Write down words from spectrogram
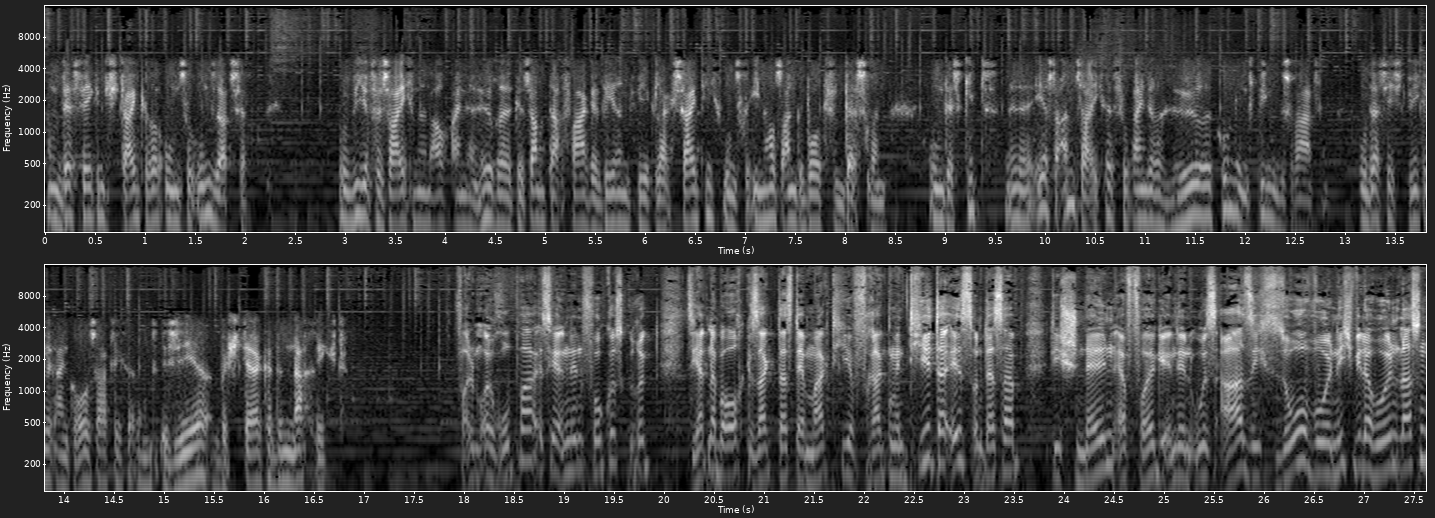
und deswegen steigern unsere Umsätze. Wir verzeichnen auch eine höhere Gesamtnachfrage, während wir gleichzeitig unser Inhaltsangebot verbessern. Und es gibt äh, erste Anzeichen für eine höhere Kundenbindungsrate. Und das ist wirklich eine großartige und sehr bestärkende Nachricht. Vor allem Europa ist ja in den Fokus gerückt. Sie hatten aber auch gesagt, dass der Markt hier fragmentierter ist und deshalb die schnellen Erfolge in den USA sich so wohl nicht wiederholen lassen.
